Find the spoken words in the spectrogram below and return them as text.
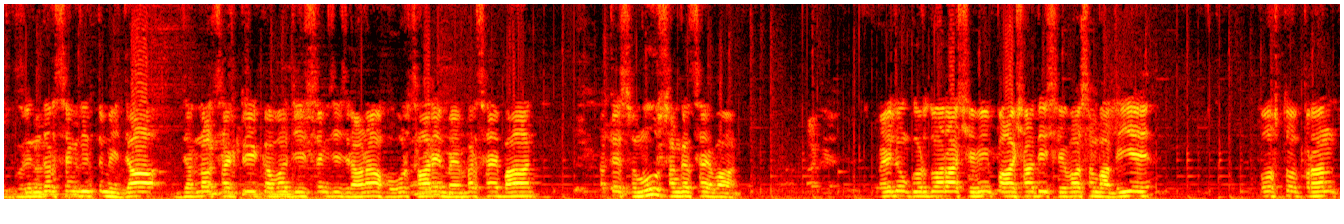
ਗੁਰਿੰਦਰ ਸਿੰਘ ਜੀ ਧਮੇਜਾ, ਜਨਰਲ ਸੈਕਟਰੀ ਕਵਲਜੀਤ ਸਿੰਘ ਜੀ ਜਰਾਣਾ, ਹੋਰ ਸਾਰੇ ਮੈਂਬਰ ਸਹਿਬਾਨ ਅਤੇ ਸਮੂਹ ਸੰਗਤ ਸਹਿਬਾਨ। ਪਹਿਲੋਂ ਗੁਰਦੁਆਰਾ ਛੇਵੀਂ ਪਾਤਸ਼ਾਹ ਦੀ ਸੇਵਾ ਸੰਭਾਲੀਏ। ਉਸ ਤੋਂ ਉਪਰੰਤ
